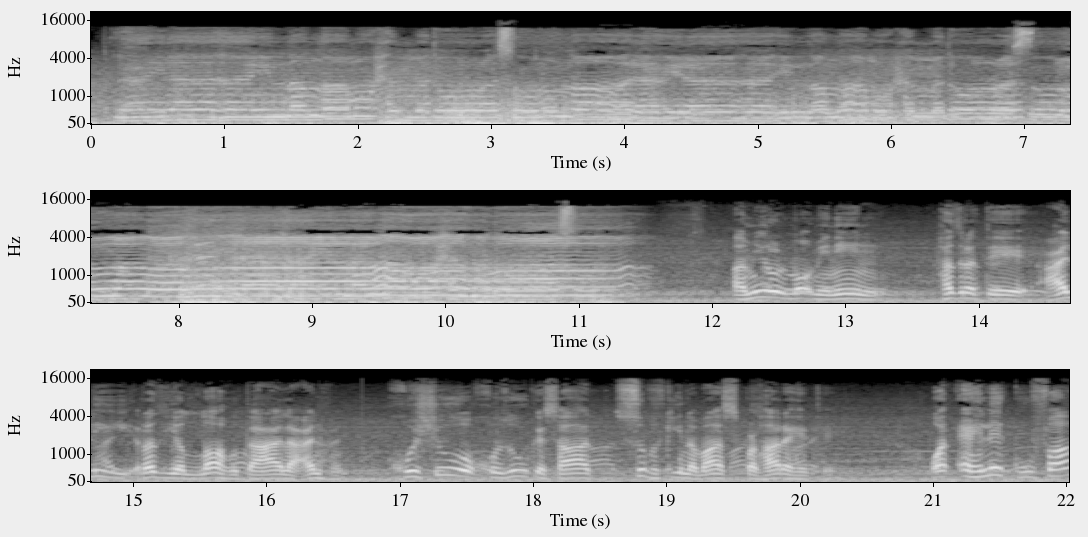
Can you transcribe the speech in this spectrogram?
لا إله إلا الله محمد رسول الله. لا إله إلا الله محمد رسول الله. امیر المؤمنین حضرت علی رضی اللہ تعالی عنہ خوشو و خضوع کے ساتھ صبح کی نماز پڑھا رہے تھے اور اہل کوفہ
